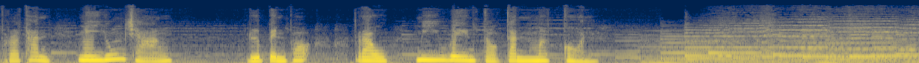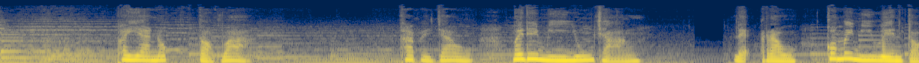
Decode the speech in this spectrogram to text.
เพราะท่านมียุ้งฉาง หรือเป็นเพราะเรามีเวรต่อกันมาก่อนพญานกตอบว่า ข้าพเจ้าไม่ได้มียุ้งฉาง และเราก็ไม่มีเวรต่อ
